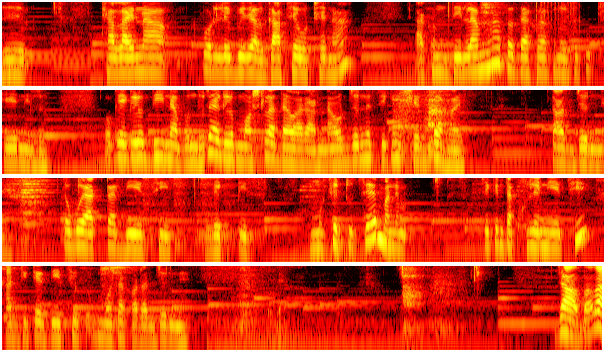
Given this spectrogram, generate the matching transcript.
যে ঠেলায় না পড়লে বিড়াল গাছে ওঠে না। এখন দিলাম না তো দেখো এখন ওইটুকু খেয়ে নিল। ওকে এগুলো দিই না বন্ধুরা, এগুলো মশলা দেওয়া রান্না। ওর জন্য চিকেন সেদ্ধ হয়, তার জন্যে। তবু একটা দিয়েছি লেগ পিস মুছে টুছে মানে চিকেনটা খুলে নিয়েছি হাড্ডিটা দিয়েছি মজা করার জন্যে। যাও বাবা,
